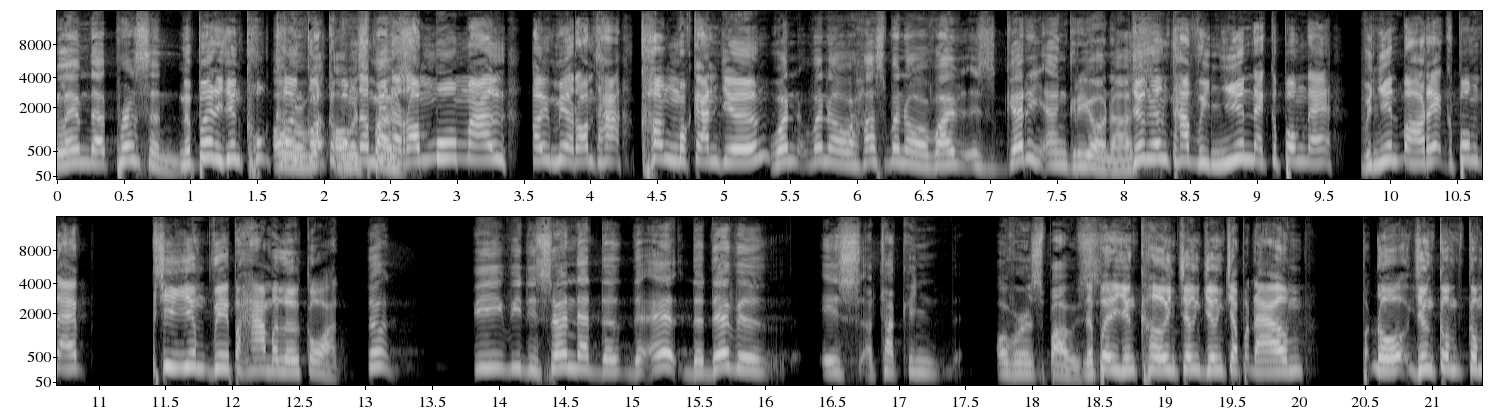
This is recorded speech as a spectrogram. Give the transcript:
blame that person. នៅពេលដែលយើងឃើញ Our- គាត់កំពុង our តែមាន spouse. អារម្មណ៍មួម៉ៅហើយមានអារម្មណ៍ថាខឹងមកកាន់យើង When, when our husband or wife is getting angry on us, យើងនឹងថាវិញ្ញាណដែលកំពុងតែវិញ្ញាណរបស់អរិយកំពុងតែព្យាយាមវាយប្រហារមកលើគាត់ so we, we discern that the, the, the devil is attacking our spouse. នៅពេលដែលយើងឃើញអញ្ចឹងយើងចាប់ផ្ដើមបដូរយើងកុំកុំ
